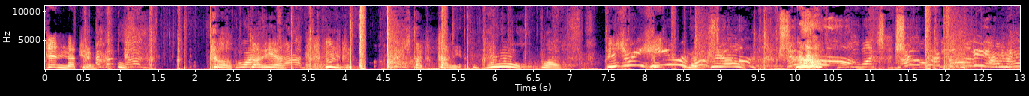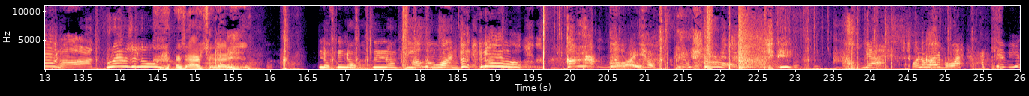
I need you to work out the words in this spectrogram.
did nothing. I got come here. You little come here. Bro, bro. He's right here. Shoot him. Shoot him. Shoot here? Guy. My God. Ryan's alone. It's actually that easy. No, no, no, please. Oh, uh, who won? No. Come here, boy. Yeah. Run away, boy. I give you.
